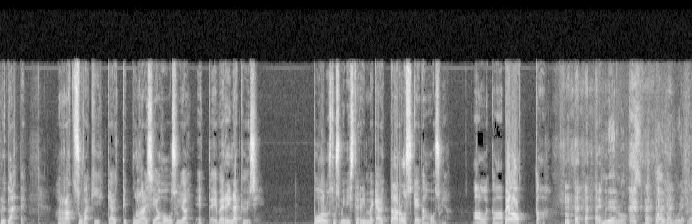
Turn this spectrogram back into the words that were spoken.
Nyt lähtee. Ratsuväki käytti punaisia housuja, ettei veri näkyisi. Puolustusministerimme käyttää ruskeita housuja alkaa pelottaa. Nerokas. Aivan huikea.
